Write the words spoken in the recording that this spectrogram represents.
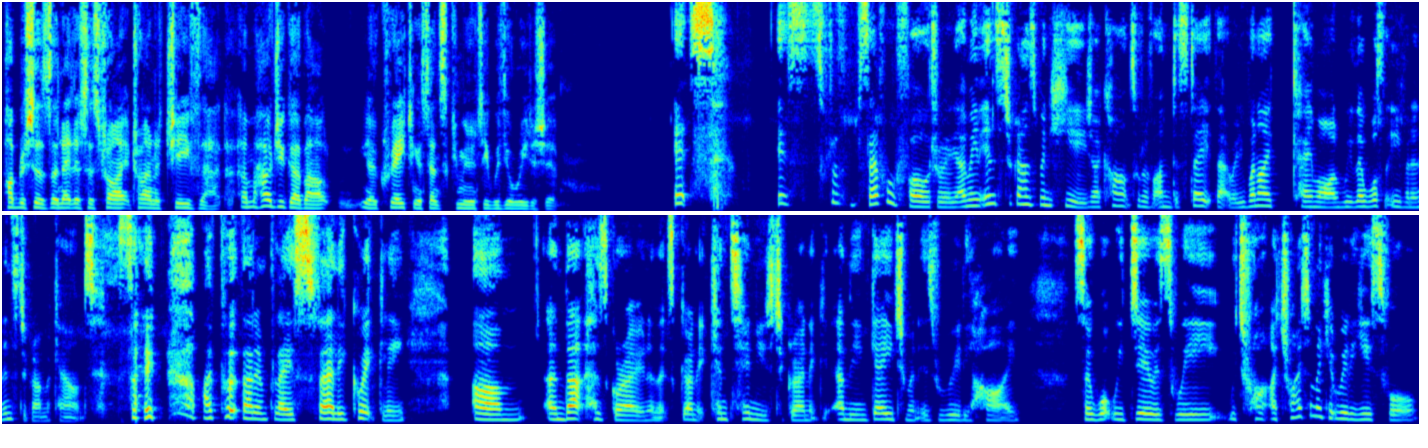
publishers and editors try try and achieve that. Um, how do you go about you know creating a sense of community with your readership? It's it's sort of several fold really. I mean, Instagram's been huge. I can't sort of understate that really. When I came on, we, there wasn't even an Instagram account, so I put that in place fairly quickly. Um, and that has grown and it's grown. It continues to grow, and, it, and the engagement is really high. So what we do is we we try I try to make it really useful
